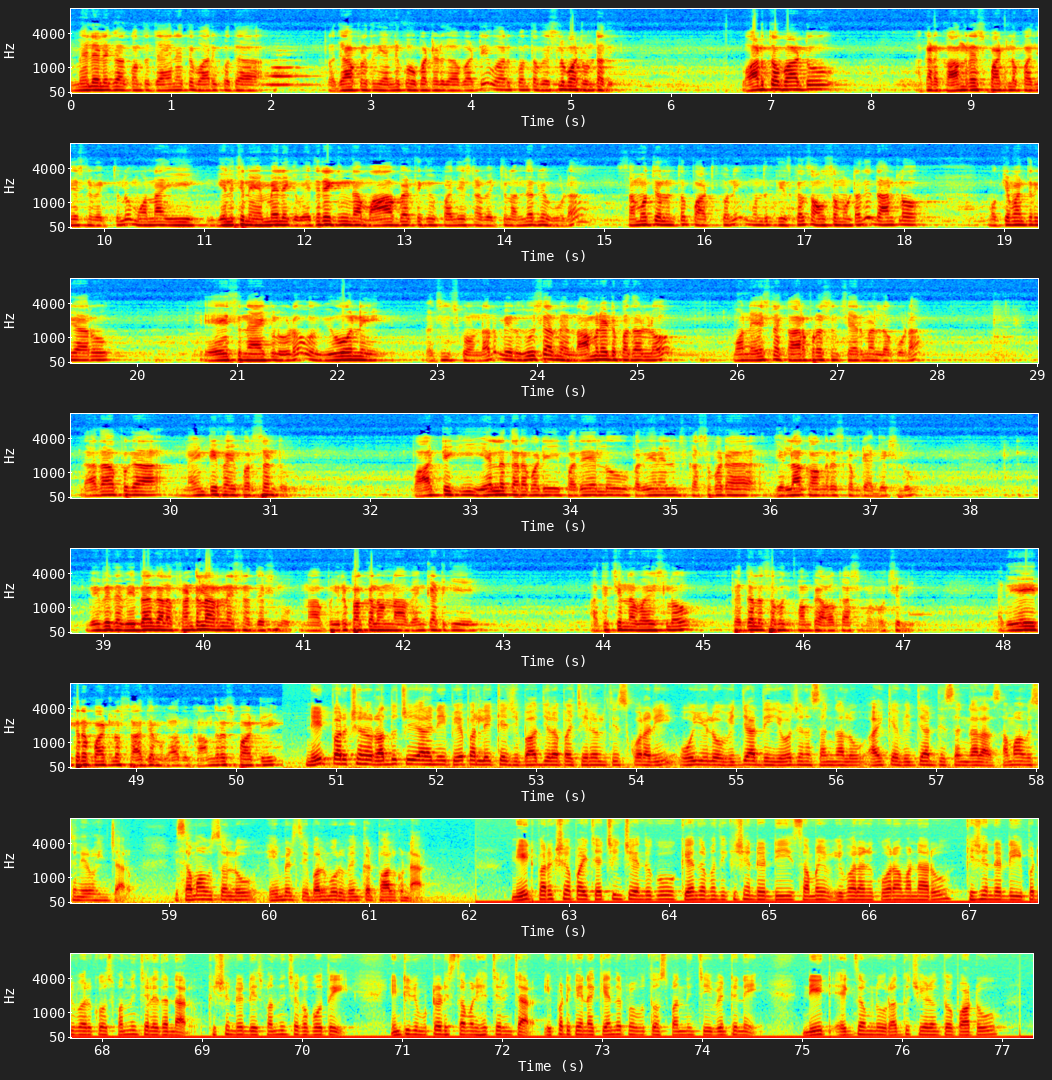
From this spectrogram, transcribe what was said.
ఎమ్మెల్యేలుగా కొంత జాయిన్ అయితే వారికి కొంత ప్రజాప్రతినిధి ఎన్నుకోబడ్డాడు కాబట్టి వారికి కొంత వెసులుబాటు ఉంటుంది. వారితో పాటు అక్కడ కాంగ్రెస్ పార్టీలో పనిచేసిన వ్యక్తులు మొన్న ఈ గెలిచిన ఎమ్మెల్యేకి వ్యతిరేకంగా మా అభ్యర్థికి పనిచేసిన వ్యక్తులందరినీ కూడా సమతుల్యంతో పాటుకొని ముందుకు తీసుకెళ్ళాల్సిన అవసరం ఉంటుంది. దాంట్లో ముఖ్యమంత్రి గారు ఏఎస్ నాయకులు కూడా వ్యూహాన్ని రచించుకున్నారు మీరు చూశారు మేము నామినేట్ పదవిలో మొన్న వేసిన కార్పొరేషన్ చైర్మన్లో కూడా దాదాపుగా నైంటీ ఫైవ్ పర్సెంట్ పార్టీకి ఏళ్ళ తరబడి పదేళ్ళు పదిహేను ఏళ్ళ నుంచి కష్టపడ్డ జిల్లా కాంగ్రెస్ కమిటీ అధ్యక్షులు వివిధ విభాగాల ఫ్రంటల్ ఆర్గనైజేషన్ అధ్యక్షులు నా ఇరుపక్కల ఉన్న వెంకట్కి అతి చిన్న వయసులో పెద్దల సభకి పంపే అవకాశం వచ్చింది. అది ఏ ఇతర పార్టీలో సాధ్యం కాదు. కాంగ్రెస్ పార్టీ నీట్ పరీక్షను రద్దు చేయాలని పేపర్ లీకేజీ బాధ్యులపై చర్యలు తీసుకోవాలని ఓయూలో విద్యార్థి యువజన సంఘాలు ఐక్య విద్యార్థి సంఘాల సమావేశం నిర్వహించారు. ఈ సమావేశంలో ఎమ్మెల్సీ బల్మూరు వెంకట్ పాల్గొన్నారు. నీట్ పరీక్షపై చర్చించేందుకు కేంద్ర మంత్రి కిషన్ రెడ్డి సమయం ఇవ్వాలని కోరామన్నారు. కిషన్ రెడ్డి ఇప్పటి వరకు స్పందించలేదన్నారు. కిషన్ రెడ్డి స్పందించకపోతే ఇంటిని ముట్టడిస్తామని హెచ్చరించారు. ఇప్పటికైనా కేంద్ర ప్రభుత్వం స్పందించి వెంటనే నీట్ ఎగ్జామ్ను రద్దు చేయడంతో పాటు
